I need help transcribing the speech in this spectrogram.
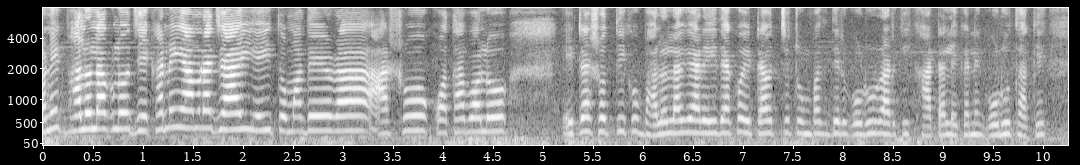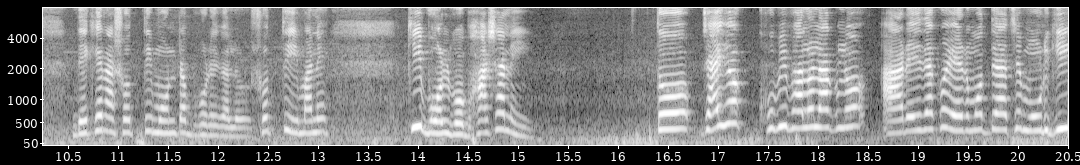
অনেক ভালো লাগল। যেখানেই আমরা যাই, এই তোমাদেরা আসো, কথা বলো। এটা সত্যি খুব ভালো লাগে। আর এই দেখো, এটা হচ্ছে টুম্পাদিদের গরুর আর কি খাটাল। এখানে গরু থাকে। দেখে না, সত্যি মনটা ভরে গেল। সত্যি মানে কি বলব, ভাষা নেই। তো যাই হোক, খুবই ভালো লাগল। আর এই দেখো, এর মধ্যে আছে মুরগি।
